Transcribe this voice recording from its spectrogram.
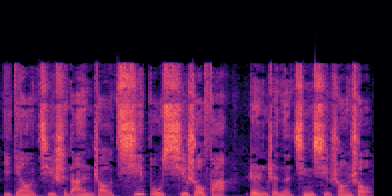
一定要及时的按照七步洗手法，认真的清洗双手。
